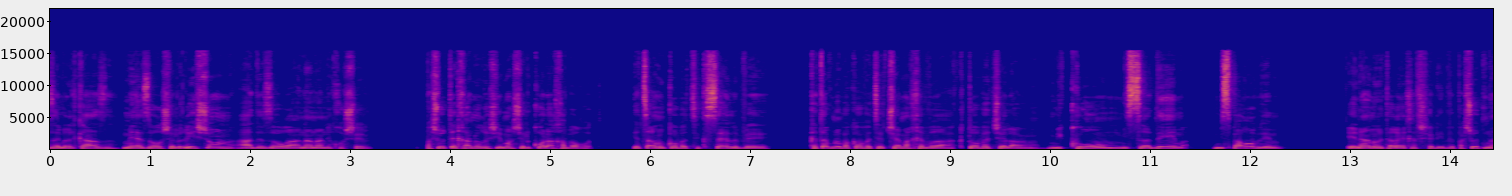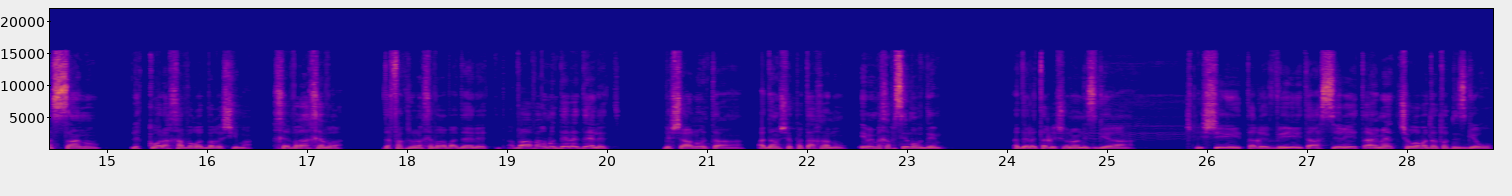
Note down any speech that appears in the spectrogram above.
זה מרכז? מאזור של ראשון עד אזור רעננה אני חושב. פשוט הכנו רשימה של כל החברות. יצרנו קובץ אקסל וכתבנו בקובץ את שם החברה, כתובת שלה, מיקום, משרדים, מספר עובדים. הנענו את הרכב שלי ופשוט נסענו לכל החברות ברשימה, חברה חברה. דפקנו לחברה בדלת, ועברנו דלת דלת. ושאלנו את האדם שפתח לנו אם הם מחפשים עובדים. הדלת הראשונה נסגרה, השלישית, הרביעית, העשירית, האמת שרוב הדלתות נסגרו.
